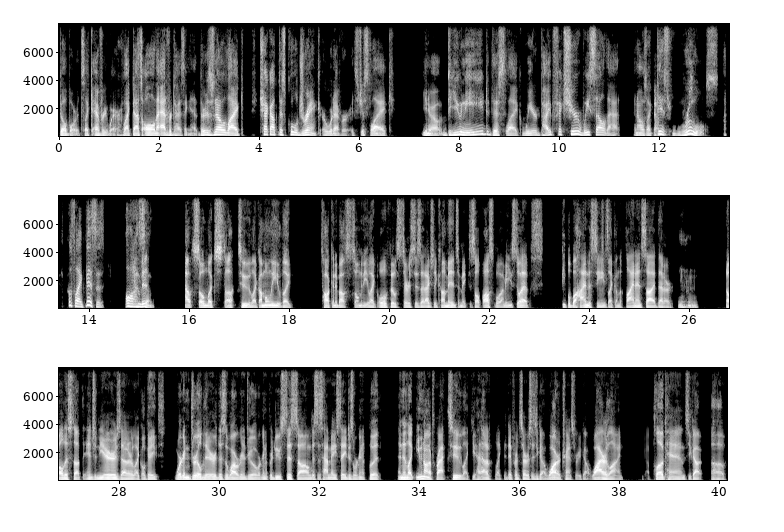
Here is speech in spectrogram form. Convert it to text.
billboards like everywhere. Like that's all the advertising it. There's no like, check out this cool drink or whatever. It's just like, you know, do you need this like weird pipe fixture? We sell that. And I was like, yeah. this rules. I was like, this is awesome out so much stuff too. Like I'm only like talking about so many like oil field services that actually come in to make this all possible. I mean, you still have people behind the scenes, like on the finance side that are mm-hmm. all this stuff, the engineers that are like, okay, we're going to drill here. This is why we're going to drill. We're going to produce this song. This is how many stages we're going to put. And then like, even on a frac too, like you have like the different services, you got water transfer, you got wireline, you got plug hands, you got, uh,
